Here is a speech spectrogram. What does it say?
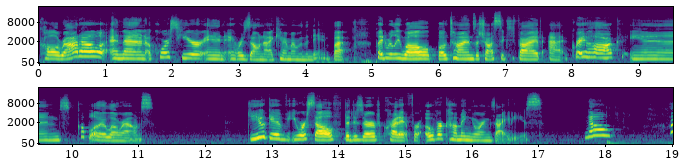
Colorado, and then a course here in Arizona. I can't remember the name, but played really well both times. I shot 65 at Grayhawk and a couple other low rounds. Do you give yourself the deserved credit for overcoming your anxieties? No, I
